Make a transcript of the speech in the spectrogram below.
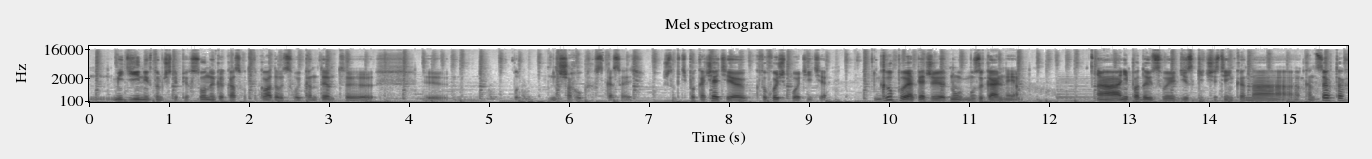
медийные в том числе персоны, как раз вот выкладывать свой контент э, э, на шагу, как сказать. Чтобы типа качать, кто хочет, платите. Группы, опять же, ну, музыкальные, а, они продают свои диски частенько на концертах,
